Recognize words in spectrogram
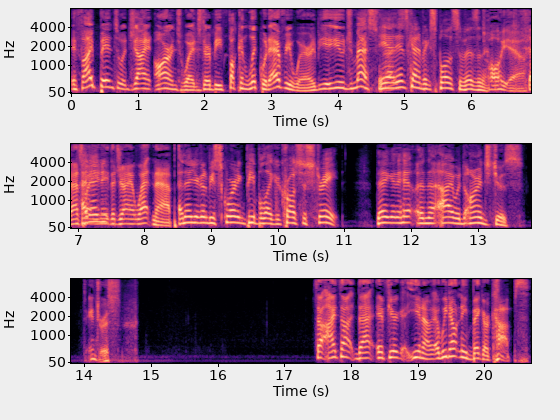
If I bit to a giant orange wedge, there'd be fucking liquid everywhere. It'd be a huge mess. Yeah, it is kind of explosive, isn't it? Oh, yeah. That's And why you need you- the giant wet nap. And then you're going to be squirting people like across the street. They're going to hit in the eye with orange juice. Dangerous. So I thought that if you're, you know, we don't need bigger cups.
